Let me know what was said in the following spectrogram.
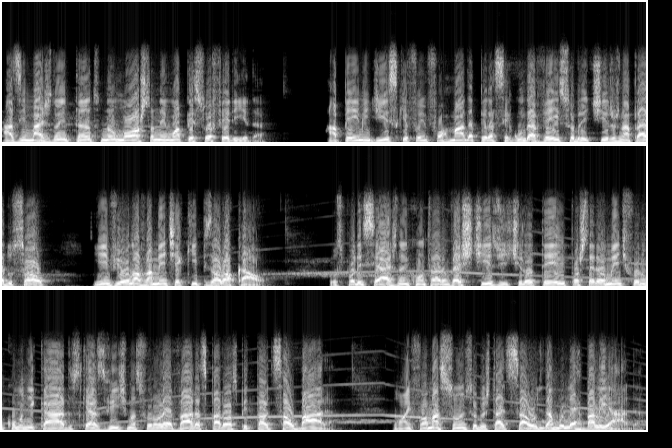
As imagens, no entanto, não mostram nenhuma pessoa ferida. A PM diz que foi informada pela segunda vez sobre tiros na Praia do Sol e enviou novamente equipes ao local. Os policiais não encontraram vestígios de tiroteio e posteriormente foram comunicados que as vítimas foram levadas para o hospital de Salbara. Não há informações sobre o estado de saúde da mulher baleada.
